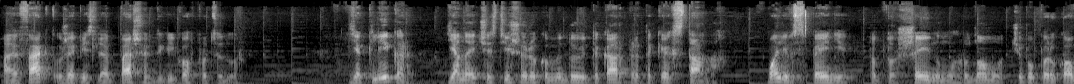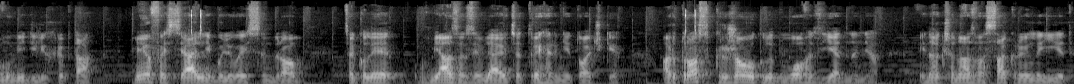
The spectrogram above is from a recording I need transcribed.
а ефект уже після перших декількох процедур. Як лікар, я найчастіше рекомендую текар при таких станах: болі в спині, тобто шийному, грудному чи поперековому відділі хребта, міофасціальний больовий синдром це коли в м'язах з'являються тригерні точки, артроз крижово-клубового з'єднання, інакша назва сакроілеїд,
